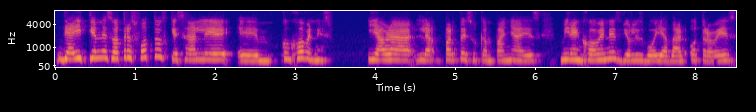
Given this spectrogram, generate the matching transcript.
De ahí tienes otras fotos que sale em, con jóvenes, y ahora la parte de su campaña es, miren jóvenes, yo les voy a dar otra vez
